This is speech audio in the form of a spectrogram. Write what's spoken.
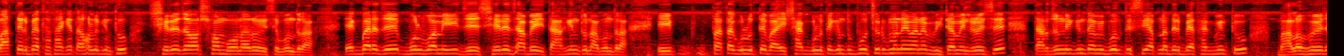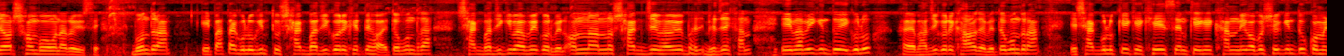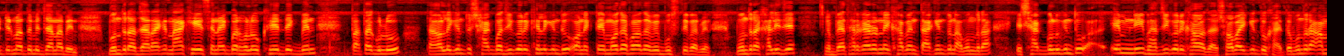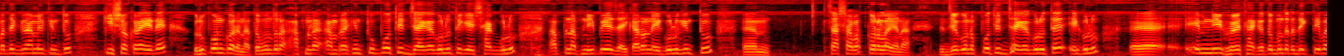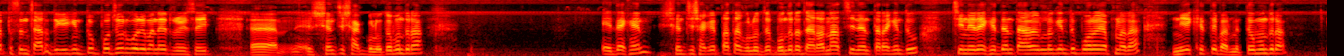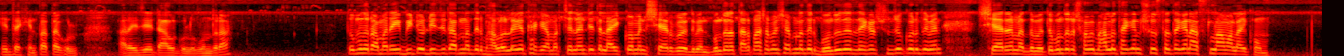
বাতের ব্যথা থাকে তাহলে কিন্তু সেরে যাওয়ার সম্ভাবনা রয়েছে বন্ধুরা। একবারে যে বলব আমি যে সেরে যাবেই তা কিন্তু না বন্ধুরা। এই পাতাগুলোতে বা এই শাকগুলোতে কিন্তু প্রচুর পরিমাণে ভিটামিন রয়েছে, তার জন্যই কিন্তু আমি বলতেছি আপনাদের ব্যথা কিন্তু ভালো হয়ে যাওয়ার সম্ভাবনা রয়েছে। বন্ধুরা এই পাতাগুলো কিন্তু শাক ভাজি করে খেতে হয়। তো বন্ধুরা, শাক ভাজি কীভাবে করবেন? অন্যান্য শাক যেভাবে ভাজি- খান, এইভাবেই কিন্তু এগুলো ভাজি করে খাওয়া যাবে। তো বন্ধুরা, এই শাকগুলো কে কে খেয়েছেন, কে কে খাননি, অবশ্যই কিন্তু কমেন্টের মাধ্যমে জানাবেন। বন্ধুরা, যারা না খেয়েছেন, একবার হলেও খেয়ে দেখবেন পাতাগুলো, তাহলে কিন্তু শাক ভাজি করে খেলে কিন্তু অনেকটাই মজা পাওয়া যাবে, বুঝতে পারবেন। বন্ধুরা, খালি যে ব্যথার কারণে খাবেন তা কিন্তু না। বন্ধুরা, এই শাকগুলো কিন্তু এমনি ভাজি করে খাওয়া যায়, সবাই কিন্তু খায়। তো বন্ধুরা, আমাদের গ্রামের কিন্তু কৃষকরা এটা রোপণ করে না। তো বন্ধুরা, আপনারা, আমরা কিন্তু প্রতি জায়গাগুলো থেকে এই শাকগুলো আপনা আপনি পেয়ে যায়। কারণ এগুলো কিন্তু চাষাবাদ করা লাগে না। যে কোনো প্রতি জায়গাগুলোতে এগুলো এমনি হয়ে থাকে। তো বন্ধুরা দেখতেই পারতেছেন, চারদিকে কিন্তু প্রচুর পরিমাণে রয়েছে এই সেঞ্চি শাকগুলো। তো বন্ধুরা, এই দেখেন সেঞ্চি শাকের পাতাগুলো। বন্ধুরা যারা না চিনেন, তারা কিন্তু চিনে রেখে দেন তাহলে কিন্তু পরে আপনারা নিয়ে খেতে পারবেন। তো বন্ধুরা, এই দেখেন পাতাগুলো আর এই যে ডালগুলো বন্ধুরা। তো বন্ধুরা, আমার এই ভিডিওটি যদি আপনাদের ভালো লেগে থাকে, আমার চ্যানেলটিতে লাইক কমেন্ট শেয়ার করে দেবেন। বন্ধুরা, তার পাশাপাশি আপনাদের বন্ধুদের দেখার সুযোগ করে দেবেন শেয়ারের মাধ্যমে। তো বন্ধুরা, সবাই ভালো থাকেন, সুস্থ থাকেন, আসসালামু আলাইকুম।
